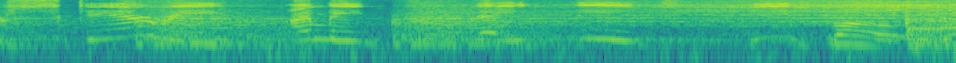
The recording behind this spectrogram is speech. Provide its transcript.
They're scary. I mean, they eat people.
